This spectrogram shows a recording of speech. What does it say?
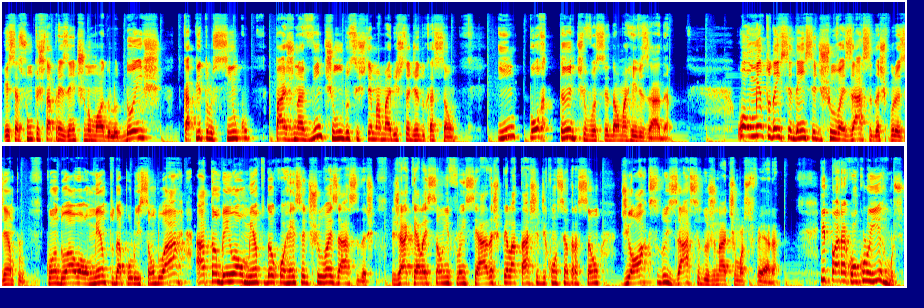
Esse assunto está presente no módulo 2, capítulo 5, página 21 do Sistema Marista de Educação. Importante você dar uma revisada. O aumento da incidência de chuvas ácidas, por exemplo, quando há o aumento da poluição do ar, há também o aumento da ocorrência de chuvas ácidas, já que elas são influenciadas pela taxa de concentração de óxidos ácidos na atmosfera. E para concluirmos,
